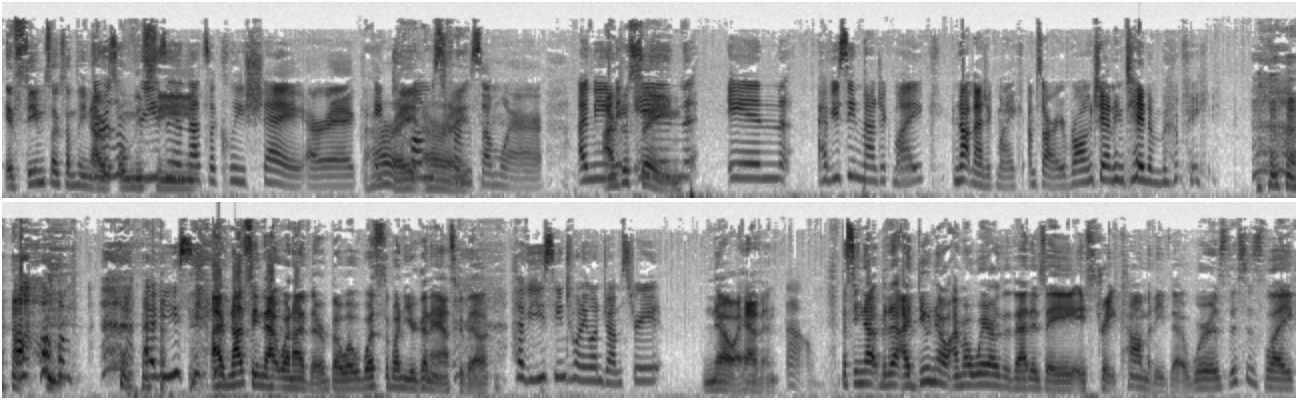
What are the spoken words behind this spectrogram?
it seems like something I there's would a only reason see. that's a cliche, Eric. it All right, comes from somewhere. I mean, I'm just saying. in in have you seen Magic Mike? Not Magic Mike. I'm sorry, wrong Channing Tatum movie. um, have you seen I've not seen that one either. But what's the one you're going to ask about? Have you seen Twenty One Jump Street? No, I haven't. Oh. But see, now, but I do know, I'm aware that that is a, a straight comedy, though. Whereas this is like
